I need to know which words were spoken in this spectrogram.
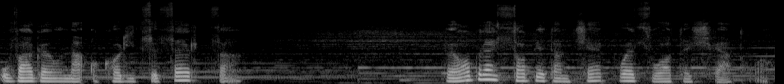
uwagę na okolicy serca. Wyobraź sobie tam ciepłe, złote światło.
